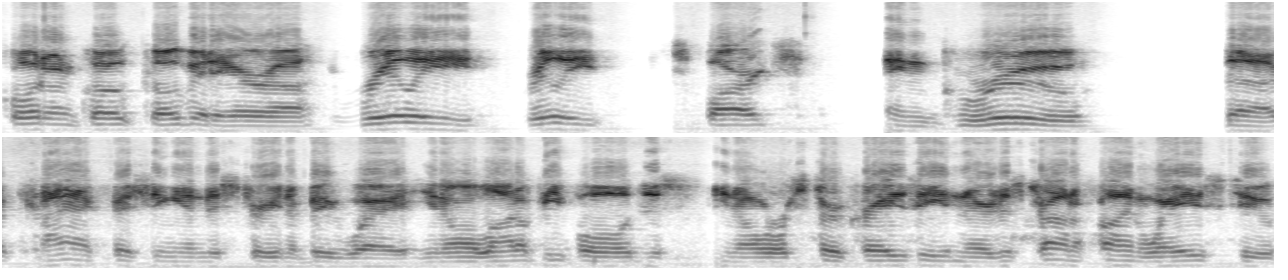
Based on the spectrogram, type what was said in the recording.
quote unquote COVID era really, really sparked and grew the kayak fishing industry in a big way. You know, a lot of people just you know are stir crazy and they're just trying to find ways to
